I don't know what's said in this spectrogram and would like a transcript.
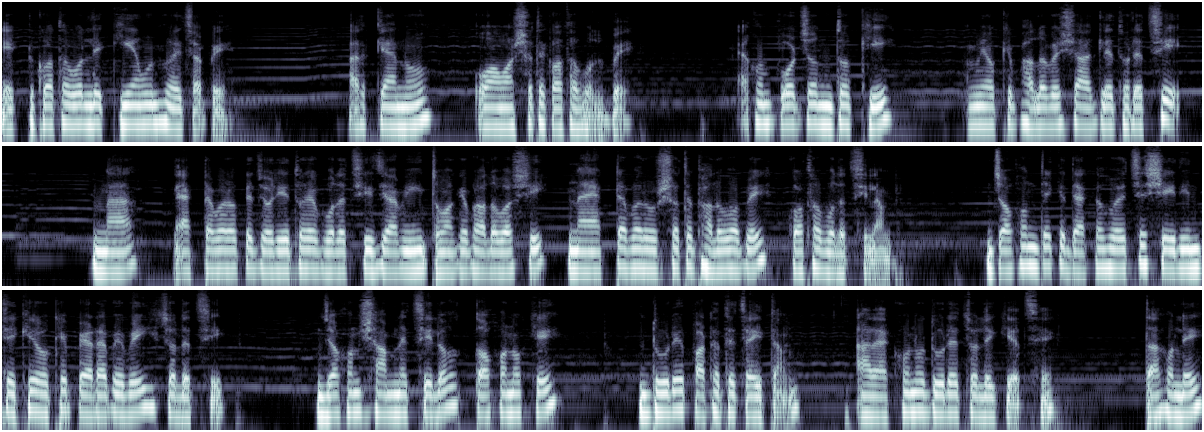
একটু কথা বললে কি এমন হয়ে যাবে? আর কেন ও আমার সাথে কথা বলবে? এখন পর্যন্ত কি আমি ওকে ভালোবেসে আগলে ধরেছি? না একটাবার ওকে জড়িয়ে ধরে বলেছি যে আমি তোমাকে ভালোবাসি। না একটাবার ওর সাথে ভালোভাবে কথা বলেছিলাম। যখন থেকে দেখা হয়েছে সেই দিন থেকে ওকে প্যারা ভেবেই চলেছি। যখন সামনে ছিল, তখন ওকে দূরে পাঠাতে চাইতাম, আর এখনও দূরে চলে গিয়েছে। তাহলে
